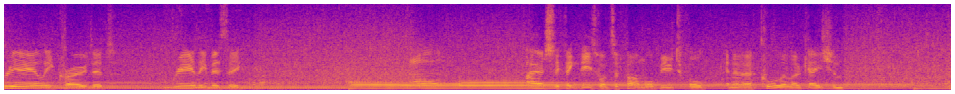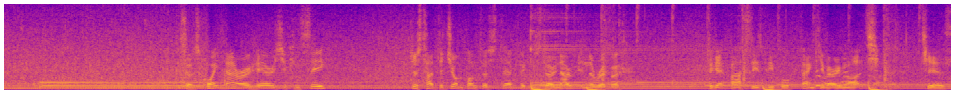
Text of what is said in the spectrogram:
really crowded, really busy. Uh, I actually think these ones are far more beautiful in a cooler location. So it's quite narrow here as you can see. Just had to jump onto a stepping stone out in the river to get past these people. Thank you very much. Cheers.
